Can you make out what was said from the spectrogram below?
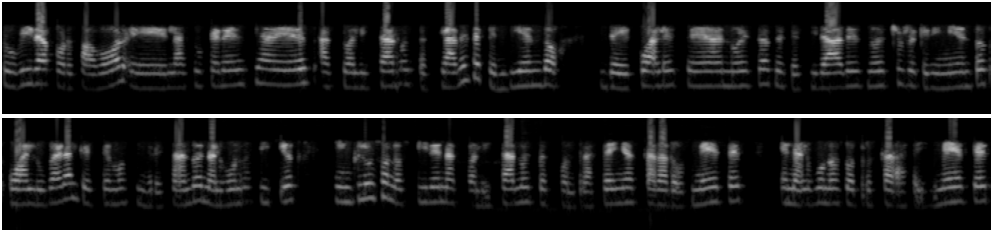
su vida, por favor. Eh, la sugerencia es actualizar nuestras claves dependiendo de cuáles sean nuestras necesidades, nuestros requerimientos o al lugar al que estemos ingresando. En algunos sitios Incluso nos piden actualizar nuestras contraseñas cada dos meses, en algunos otros cada seis meses,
